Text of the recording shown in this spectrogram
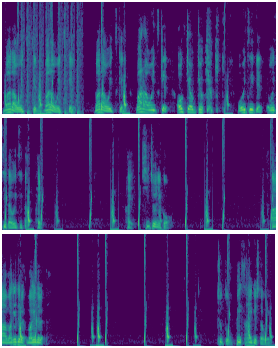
まだ追いつける。まだ追いつける。まだ追いつける。まだ追いつける。オッケーオッケーオッケーオッケー。追いついて、追いついた追いついた。はい。はい。慎重に行こう。あー、負けてる、負けてる。ちょっとペース早くした方がいい。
